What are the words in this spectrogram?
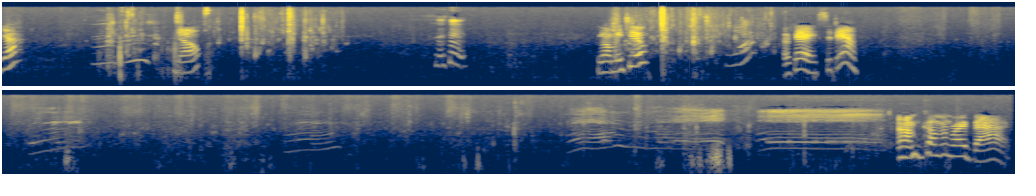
Yeah? Mm-hmm. No? You want me to? Yeah. Okay, sit down. I'm coming right back.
